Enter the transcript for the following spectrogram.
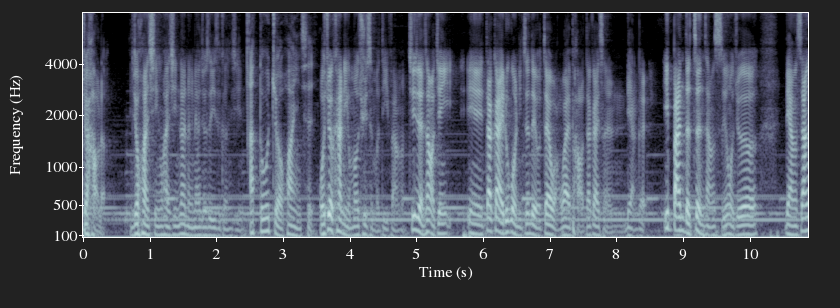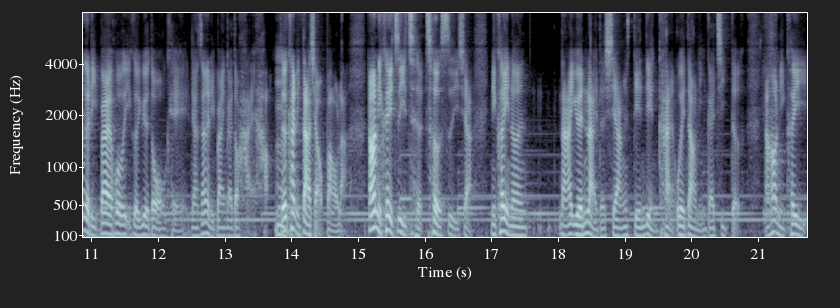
就好了。你就换新换新，那能量就是一直更新。啊，多久换一次？我就看你有没有去什么地方。基本上我建议，呃，大概如果你真的有在往外跑，大概成两个一般的正常使用，我觉得两三个礼拜或一个月都 OK，两三个礼拜应该都还好，就是看你大小包啦。然后你可以自己测测试一下，你可以呢拿原来的香点点看味道，你应该记得。然后你可以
